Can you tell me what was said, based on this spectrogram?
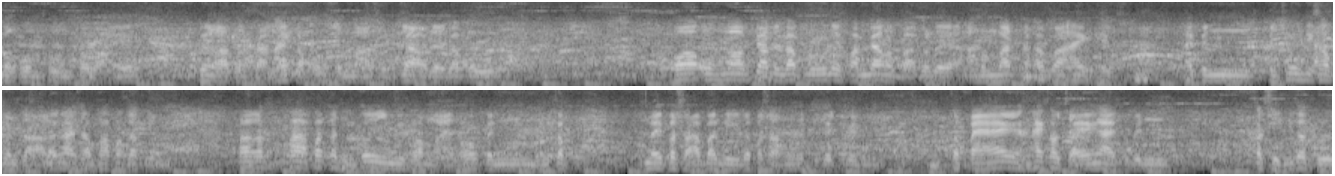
บังคมทูลถวายเรื่องราวต่างๆให้กับองค์สมมาสัมพุทธเจ้าได้รับรู้ พอองค์สมาเจ้าได้รับรู้ในความยากลำบากก็เลยอนุมัตินะครับว่าให้ให้เป็นเป็นช่วงที่เข้าพรรษาแล้วก็ให้ทำผ้าพระกฐินผ้าผ้าพระกฐินก็ยังมีความหมายเพราะเป็นเหมือนกับในภาษาบาลีและภาษาสันสกฤตก็จะเป็นกระแปลให้ให้เข้าใจง่ายๆคือเป็นกฐินนี่ก็คือ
